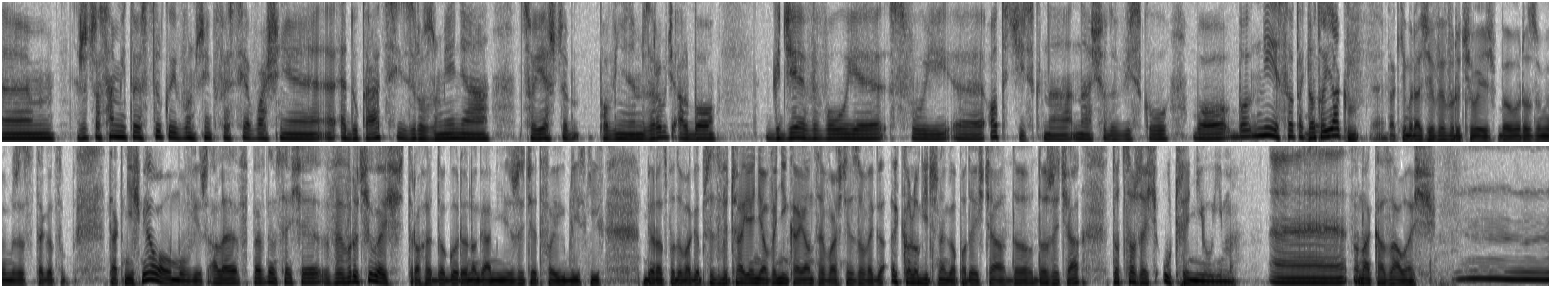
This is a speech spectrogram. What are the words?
że czasami to jest tylko i wyłącznie kwestia właśnie edukacji, zrozumienia, co jeszcze powinienem zrobić, albo gdzie wywołuje swój e, odcisk na, na środowisku, bo, bo nie jest to takie... No to jak w takim razie wywróciłeś, bo rozumiem, że z tego, co tak nieśmiało mówisz, ale w pewnym sensie wywróciłeś trochę do góry nogami życie twoich bliskich, biorąc pod uwagę przyzwyczajenia wynikające właśnie z owego ekologicznego podejścia do, do życia, to co żeś uczynił im? E, co nakazałeś?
